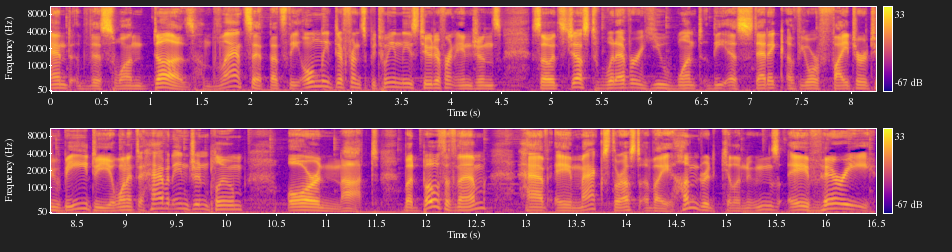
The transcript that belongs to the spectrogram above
and this one does. That's it. That's the only difference between these two different engines, so it's just whatever you want the aesthetic of your fighter to be. Do you want it to have an engine plume or not? But both of them have a max thrust of 100 kilonewtons, a very,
